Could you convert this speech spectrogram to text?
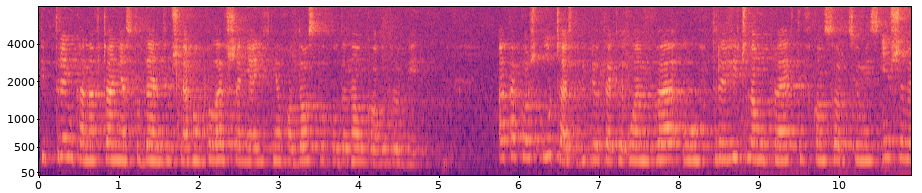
підтримка навчання студентів шляхом полегшення їхнього доступу до наукових робіт, а також участь бібліотеки УМВ у трирічному проєкті в консорціумі з іншими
